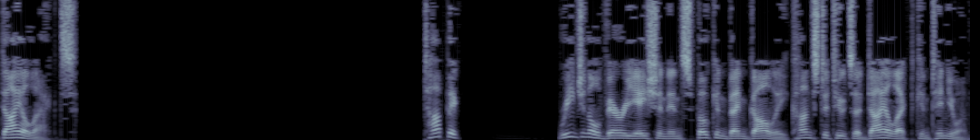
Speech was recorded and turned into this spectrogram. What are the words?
Dialects Regional variation in spoken Bengali constitutes a dialect continuum.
